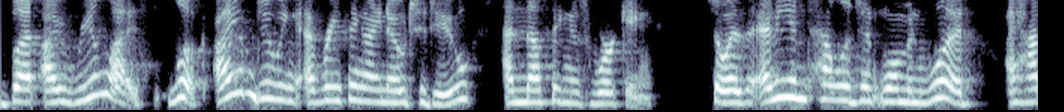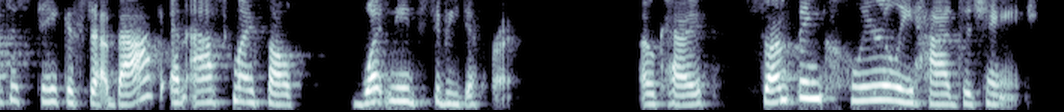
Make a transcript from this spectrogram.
But I realized, look, I am doing everything I know to do and nothing is working. So, as any intelligent woman would, I had to take a step back and ask myself, what needs to be different? Okay, something clearly had to change.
